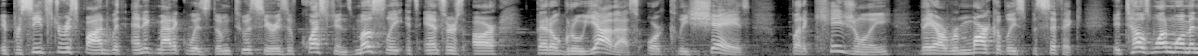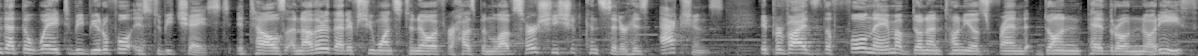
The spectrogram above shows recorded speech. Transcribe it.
It proceeds to respond with enigmatic wisdom to a series of questions. Mostly, its answers are perogrulladas, or cliches, but occasionally they are remarkably specific. It tells one woman that the way to be beautiful is to be chaste. It tells another that if she wants to know if her husband loves her, she should consider his actions. It provides the full name of Don Antonio's friend, Don Pedro Noriz.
